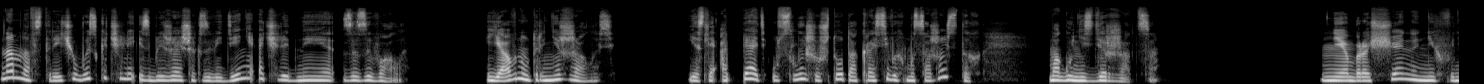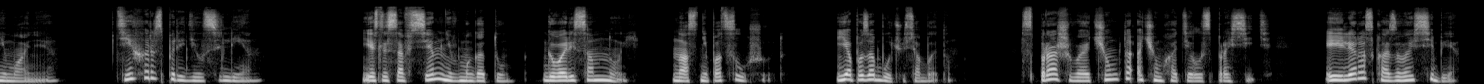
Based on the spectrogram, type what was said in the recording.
Нам навстречу выскочили из ближайших заведений очередные зазывалы. Я внутренне сжалась. Если опять услышу что-то о красивых массажистах, могу не сдержаться. «Не обращай на них внимания», — тихо распорядился Лен. «Если совсем не в моготу, говори со мной. Нас не подслушают. Я позабочусь об этом. Спрашивай о чем-то, о чем хотела спросить. Или рассказывай себе.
